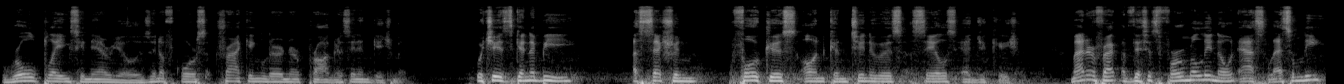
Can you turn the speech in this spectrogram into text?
role playing scenarios, and of course, tracking learner progress and engagement, which is going to be a section focused on continuous sales education. Matter of fact, this is formerly known as Lessonly,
